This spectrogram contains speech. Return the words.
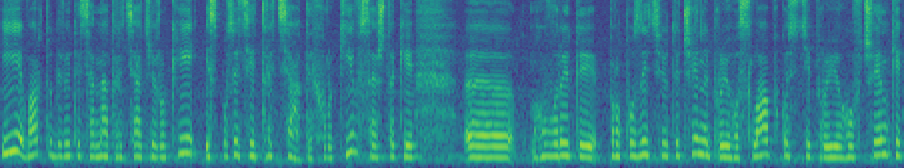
І варто дивитися на 30-ті роки і з позиції 30-х років все ж таки е, говорити про позицію тичини, про його слабкості, про його вчинки.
